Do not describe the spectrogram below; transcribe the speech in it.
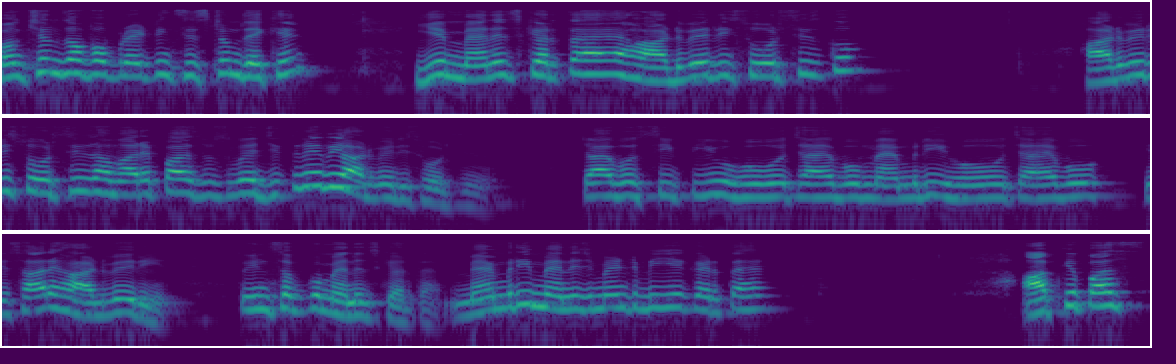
फ़ंक्शंस ऑफ़ ऑपरेटिंग सिस्टम देखें। ये मैनेज करता है हार्डवेयर रिसोर्सेज को। हार्डवेयर रिसोर्सेज हमारे पास उसमें जितने भी हार्डवेयर रिसोर्सिस रिसोर्सेज चाहे वो सीपीयू हो, चाहे वो मेमोरी हो, चाहे वो ये सारे हार्डवेयर ही हैं तो इन सबको मैनेज करता है। मेमोरी मैनेजमेंट भी ये करता है। आपके पास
